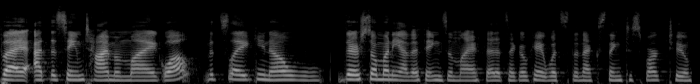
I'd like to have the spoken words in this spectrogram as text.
but at the same time i'm like well it's like you know there's so many other things in life that it's like okay what's the next thing to spark to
